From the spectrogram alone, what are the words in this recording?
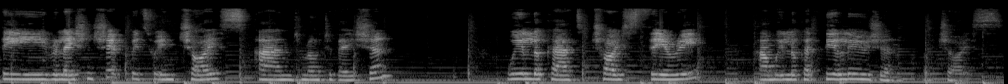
the relationship between choice and motivation. We'll look at choice theory and we'll look at the illusion of choice.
